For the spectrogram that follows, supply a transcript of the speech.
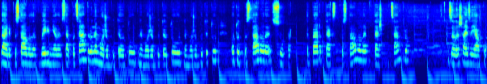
Далі поставили, вирівняли все по центру, не може бути отут, не може бути отут, не може бути тут. Отут поставили, супер. Тепер текст поставили теж по центру. Залишай заявку.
